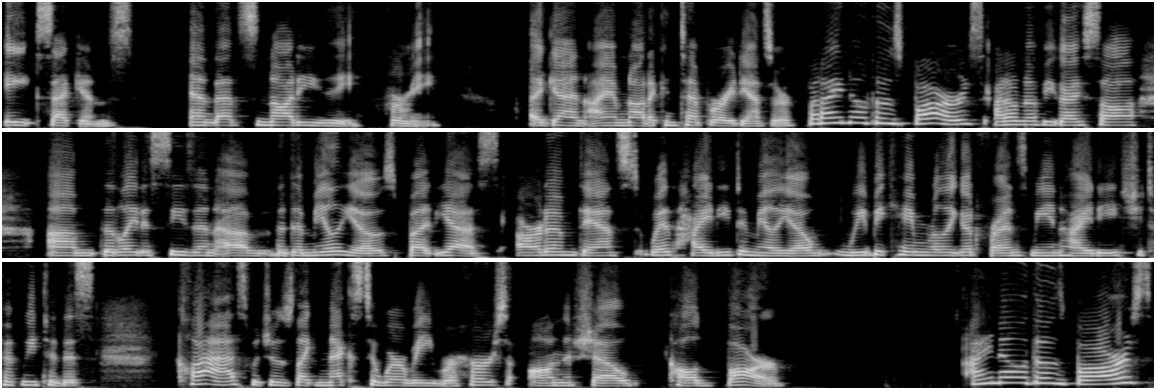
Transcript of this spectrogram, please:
eight seconds, and that's not easy for me. Again, I am not a contemporary dancer, but I know those bars. I don't know if you guys saw um, the latest season of the D'Amelios, but yes, Artem danced with Heidi D'Amelio. We became really good friends, me and Heidi. She took me to this class, which was like next to where we rehearse on the show, called Bar. I know those bars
